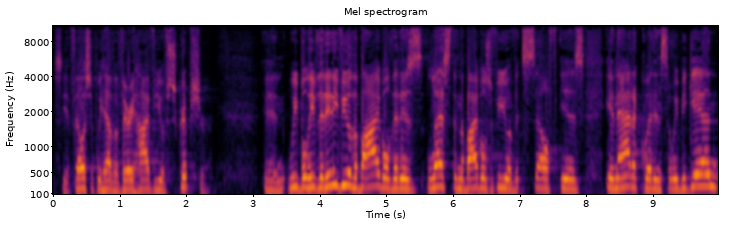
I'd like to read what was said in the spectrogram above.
See, at Fellowship, we have a very high view of Scripture. And we believe that any view of the Bible that is less than the Bible's view of itself is inadequate. And so we began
